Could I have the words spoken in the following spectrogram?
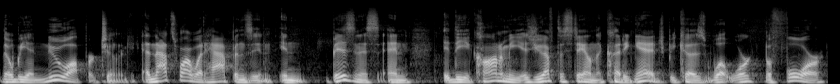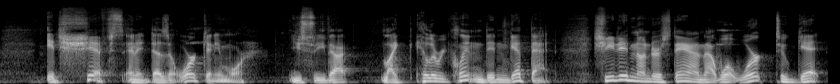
There'll be a new opportunity. And that's why what happens in, in business and the economy is you have to stay on the cutting edge because what worked before it shifts and it doesn't work anymore. You see that? Like Hillary Clinton didn't get that. She didn't understand that what worked to get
